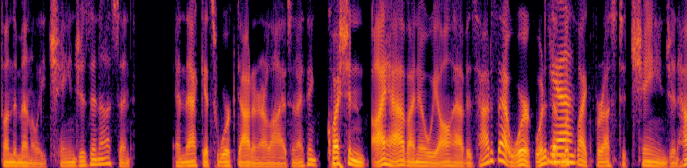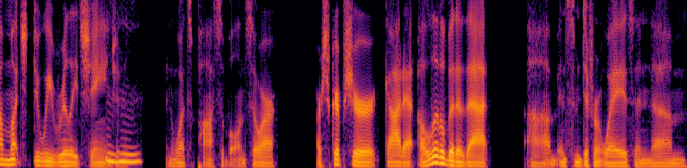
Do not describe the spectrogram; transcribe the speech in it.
fundamentally changes in us, and and that gets worked out in our lives. And I think question I have, I know we all have, is how does that work? What does yeah. that look like for us to change, and how much do we really change, mm-hmm. and, and what's possible? And so our our scripture got at a little bit of that um, in some different ways, and um,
